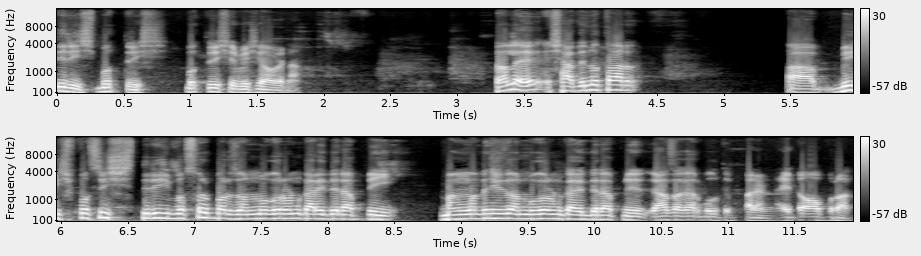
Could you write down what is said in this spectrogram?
তিরিশ, বত্রিশ। বত্রিশের বেশি হবে না। তাহলে স্বাধীনতার বিশ, পঁচিশ, তিরিশ বছর পর জন্মগ্রহণকারীদের আপনি, বাংলাদেশি জন্মগ্রহণকারীদের আপনি রাজাকার বলতে পারেন না। এটা অপরাধ।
